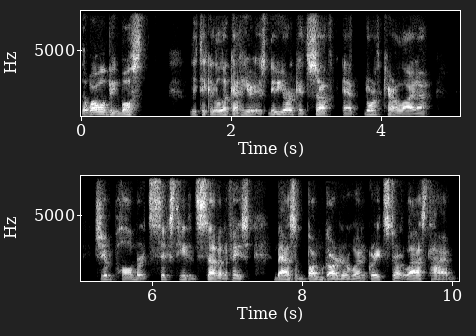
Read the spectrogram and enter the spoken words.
The one we'll be mostly taking a look at here is New York at South at North Carolina. Jim Palmer at 16 and 7 to face Madison Bumgarner, who had a great start last time,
